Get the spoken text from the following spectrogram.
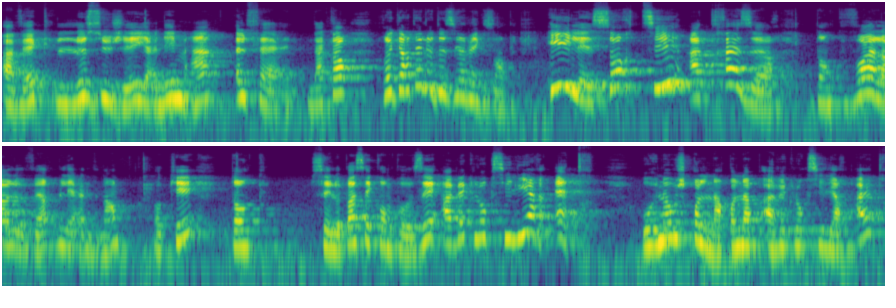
avec le sujet, yani ma al D'accord? Regardez le deuxième exemple. Il est sorti à 13 heures. Donc voilà le verbe les OK? Donc c'est le passé composé avec l'auxiliaire être. avec l'auxiliaire être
